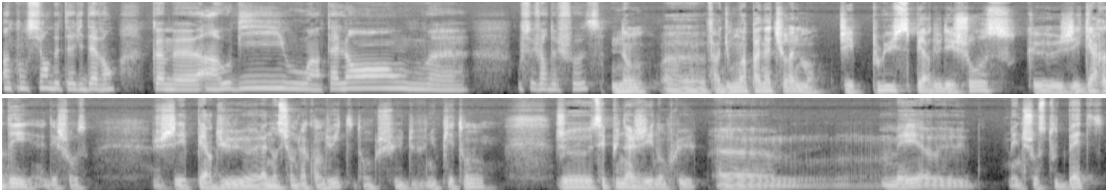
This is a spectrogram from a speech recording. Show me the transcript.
inconscientes de ta vie d'avant, comme euh, un hobby ou un talent ou, ou ce genre de choses? Non, enfin du moins pas naturellement. J'ai plus perdu des choses que j'ai gardé des choses. J'ai perdu la notion de la conduite, donc je suis devenu piéton. Je ne sais plus nager non plus. Euh, mais, euh, mais, une chose toute bête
